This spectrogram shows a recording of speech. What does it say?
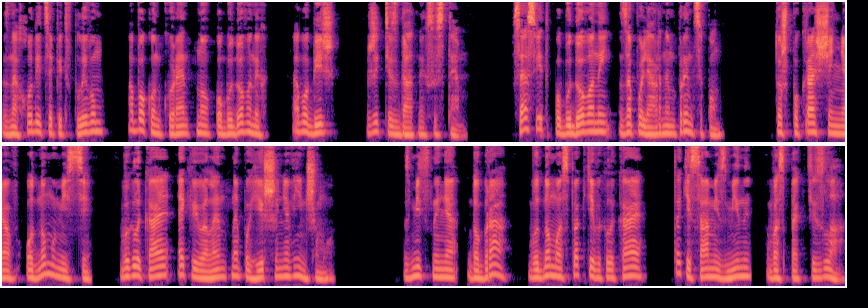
знаходиться під впливом або конкурентно побудованих, або більш життєздатних систем. Всесвіт побудований за полярним принципом, тож покращення в одному місці викликає еквівалентне погіршення в іншому, зміцнення добра в одному аспекті викликає такі самі зміни в аспекті зла.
